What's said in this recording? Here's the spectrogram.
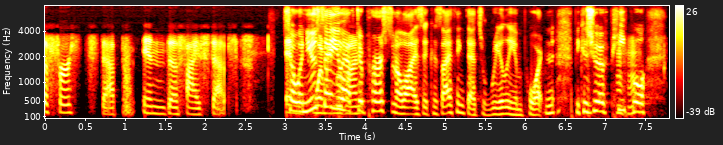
the first step in the five steps. So and when you when say you have on, to personalize it, because I think that's really important, because you have mm-hmm. people. Mm-hmm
